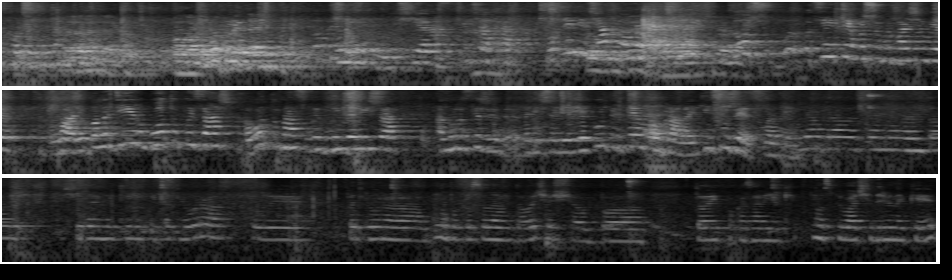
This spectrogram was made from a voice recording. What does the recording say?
сходити. Ще раз, дівчатка. Оці дівчатка працюють до цієї теми, що ми бачили Варю Баладій, роботу, пейзаж. А от у нас видно Даріша. А ну розкажи, Даріша, яку ти тему обрала, який сюжет складний? Я обрала тему щоденники і Петлюра, коли Петлюра ну, попросила Леонтовича, щоб е, той показав, як ну, співають щедрівники.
